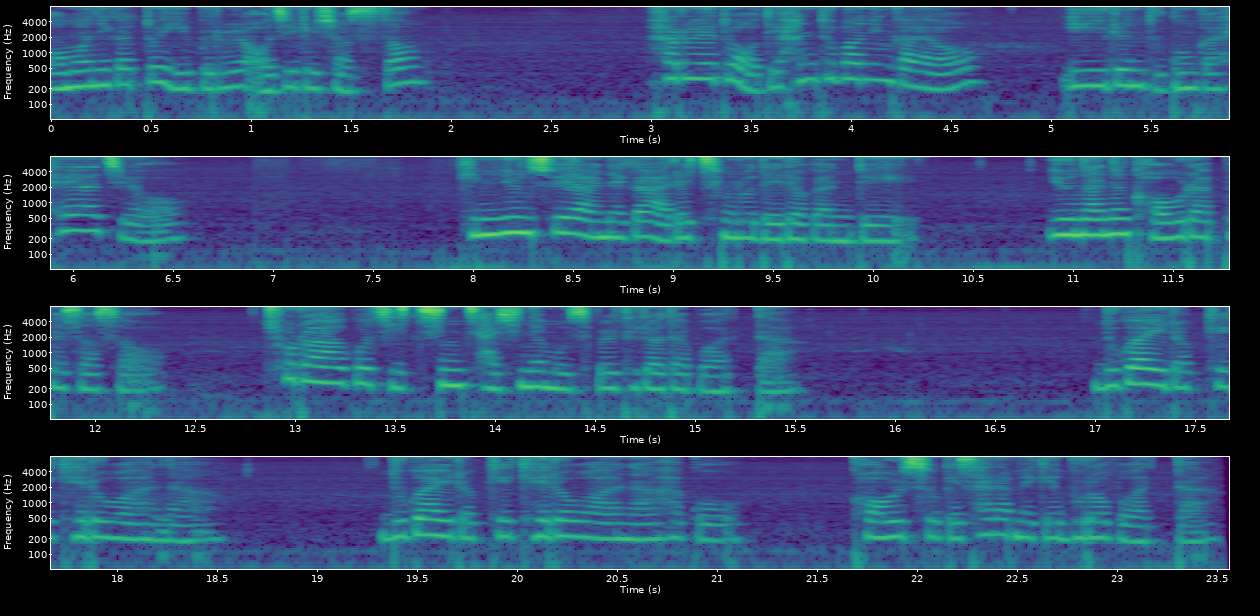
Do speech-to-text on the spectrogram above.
어머니가 또 이불을 어지르셨어? 하루에도 어디 한두 번인가요? 이 일은 누군가 해야지요. 김윤수의 아내가 아래층으로 내려간 뒤 유나는 거울 앞에 서서 초라하고 지친 자신의 모습을 들여다보았다. 누가 이렇게 괴로워하나, 누가 이렇게 괴로워하나 하고 거울 속의 사람에게 물어보았다.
